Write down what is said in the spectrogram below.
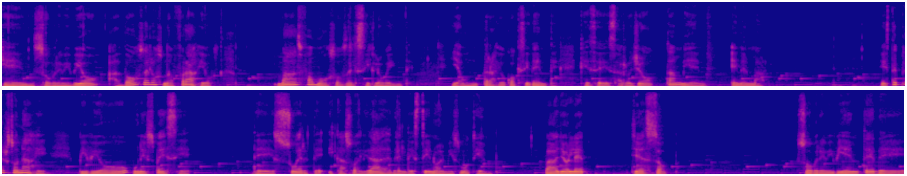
quien sobrevivió a dos de los naufragios más famosos del siglo XX y a un trágico accidente que se desarrolló también en el mar. Este personaje vivió una especie de suerte y casualidades del destino al mismo tiempo. Violet Jessop, sobreviviente de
